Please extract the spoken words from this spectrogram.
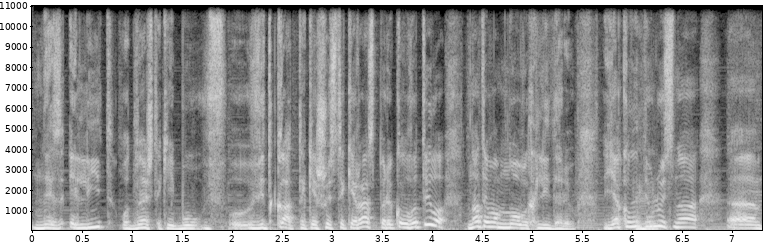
не з еліт, от знаєш, такий був відкат, таке щось таке раз переколготило, нати вам нових лідерів. Я коли дивлюсь на. Е,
